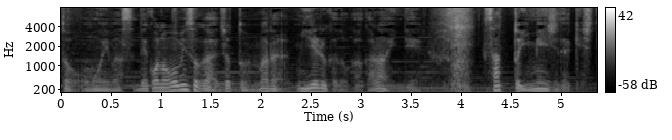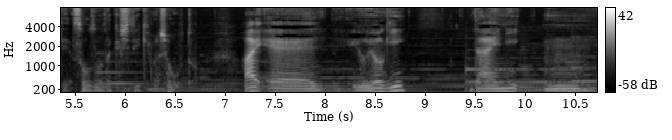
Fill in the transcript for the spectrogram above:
と思います。で、この大晦日はちょっとまだ見れるかどうかわからないんで、さっとイメージだけして、想像だけしていきましょうと。はい、えー、代々木？第2。うん。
